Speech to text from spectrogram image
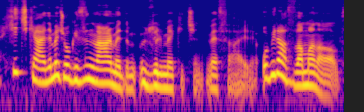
Hiç kendime çok izin vermedim üzülmek için vesaire. O biraz zaman aldı.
